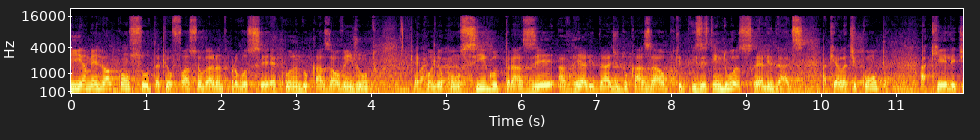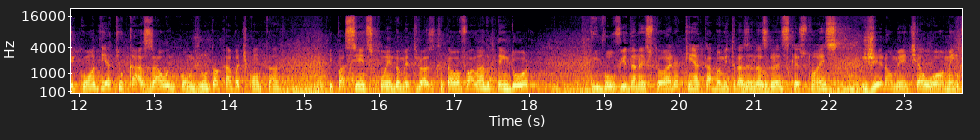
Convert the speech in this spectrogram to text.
e a melhor consulta que eu faço, eu garanto para você, é quando o casal vem junto. Que é bacana. quando eu consigo trazer a realidade do casal, porque existem duas realidades. Aquela te conta, aquele te conta e aqui o casal em conjunto acaba te contando. E pacientes com endometriose que eu estava falando, que tem dor, envolvida na história, quem acaba me trazendo as grandes questões geralmente é o homem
